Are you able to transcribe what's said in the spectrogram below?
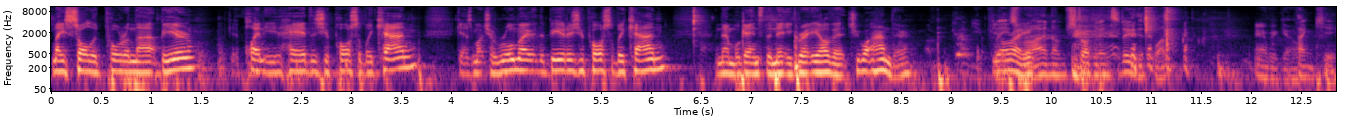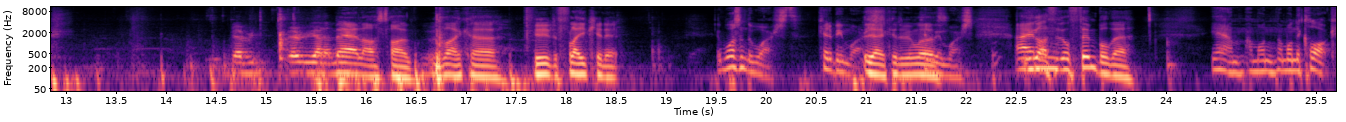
Nice solid pour on that beer. Get plenty of head as you possibly can. Get as much aroma out of the beer as you possibly can. And then we'll get into the nitty gritty of it. Do you want a hand there? Can you please, all right? Ryan? I'm struggling to do this one. There we go. Thank you. Remember, remember you had a mare last time? It was like uh, you needed a flake in it. It wasn't the worst. Could have been worse. Yeah, it could have been Could worse. have been worse. You got a Um, little thimble there. yeah, I'm, I'm on I'm on the clock.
